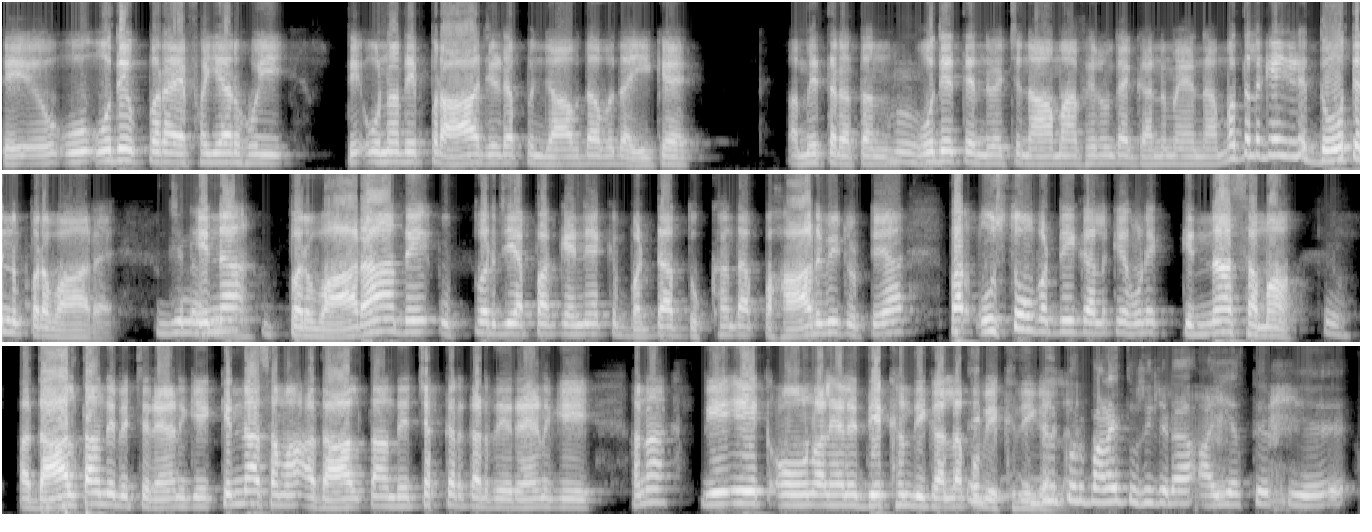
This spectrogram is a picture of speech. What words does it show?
ਤੇ ਉਹ ਉਹਦੇ ਉੱਪਰ ਐਫ ਆਈ ਆਰ ਹੋਈ ਤੇ ਉਹਨਾਂ ਦੇ ਭਰਾ ਜਿਹੜਾ ਪੰਜਾਬ ਦਾ ਵਿਧਾਇਕ ਹੈ ਅਮਿਤ ਰਤਨ। ਉਹਦੇ ਤਿੰਨ ਵਿੱਚ ਨਾਮ ਆ ਫਿਰ ਉਹਦਾ ਗਨਮੈਨ ਆ ਮਤਲਬ ਕਿ ਜਿਹੜੇ ਦੋ ਤਿੰਨ ਪਰਿਵਾਰ ਹੈ। ਇਹਨਾਂ ਪਰਿਵਾਰਾਂ ਦੇ ਉੱਪਰ ਜੇ ਆਪਾਂ ਕਹਿੰਦੇ ਆ ਕਿ ਵੱਡਾ ਦੁੱਖਾਂ ਦਾ ਪਹਾੜ ਵੀ ਟੁੱਟਿਆ ਪਰ ਉਸ ਤੋਂ ਵੱਡੀ ਗੱਲ ਕਿ ਹੁਣ ਕਿੰਨਾ ਸਮਾਂ। ਅਦਾਲਤਾਂ ਦੇ ਵਿੱਚ ਰਹਿਣਗੇ ਕਿੰਨਾ ਸਮਾਂ ਅਦਾਲਤਾਂ ਦੇ ਚੱਕਰ ਕੱਟਦੇ ਰਹਿਣਗੇ ਹਨਾ ਇਹ ਇੱਕ ਆਉਣ ਵਾਲੇ ਹਲੇ ਦੇਖਣ ਦੀ ਗੱਲ ਆ ਭਵਿੱਖ ਦੀ ਗੱਲ। ਬਿਲਕੁਲ ਪਾਣੀ ਤੁਸੀਂ ਜਿਹੜਾ ਆਈਐਸ ਤੇ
